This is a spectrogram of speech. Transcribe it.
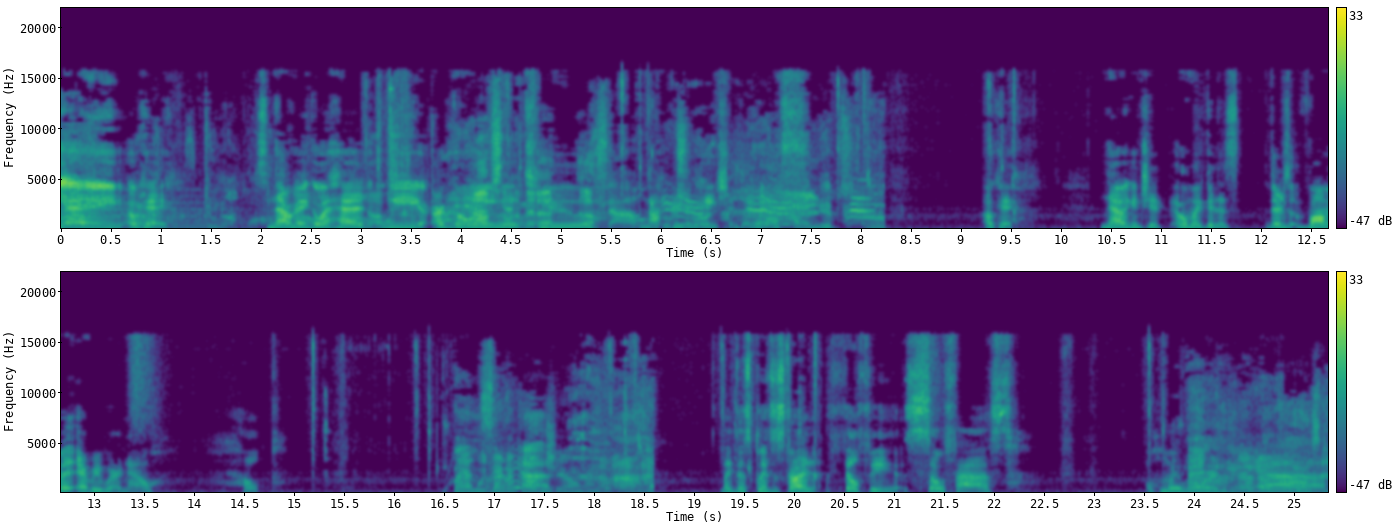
Yay! Okay. So now we're going to go ahead. We are going to not create a patient, I guess. Okay. Now we can chip. Oh my goodness. There's vomit everywhere now. Help. Like, this place has gotten filthy so fast. Oh my lord. Yeah.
